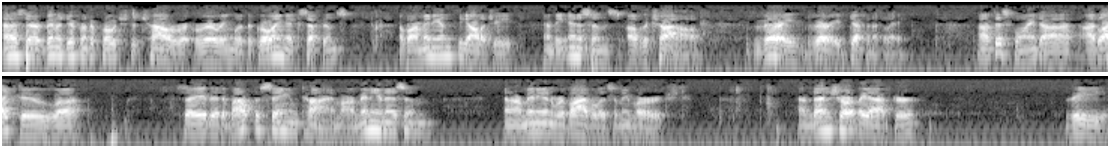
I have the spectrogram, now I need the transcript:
Has there been a different approach to child rearing with the growing acceptance of Arminian theology and the innocence of the child? Very, very definitely. At this point, uh, I'd like to uh, say that about the same time Arminianism and Arminian revivalism emerged, and then shortly after, the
